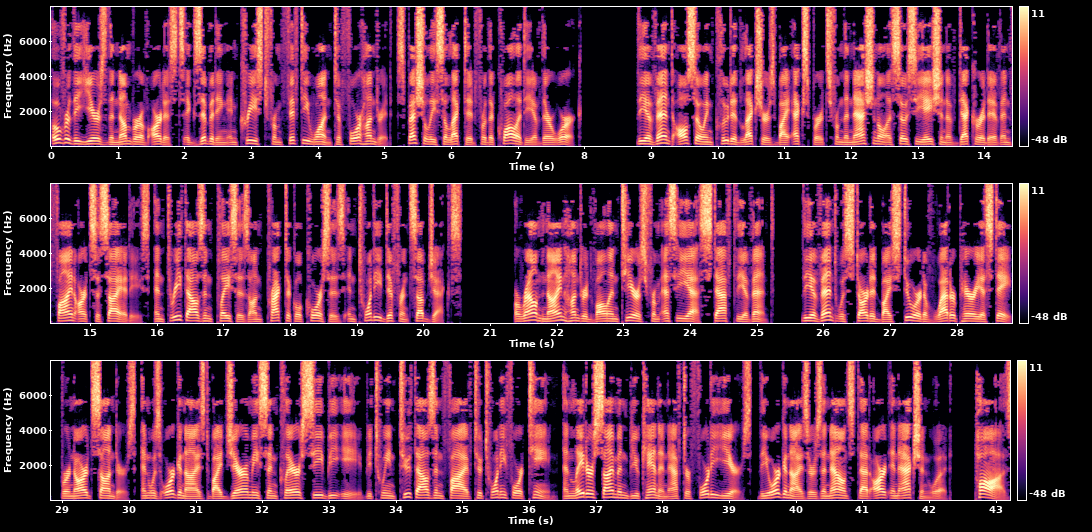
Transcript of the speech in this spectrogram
Over the years the number of artists exhibiting increased from 51 to 400, specially selected for the quality of their work. The event also included lectures by experts from the National Association of Decorative and Fine Art Societies, and 3,000 places on practical courses in 20 different subjects. Around 900 volunteers from SES staffed the event. The event was started by steward of Waterperry Estate, Bernard Saunders, and was organized by Jeremy Sinclair CBE between 2005 to 2014, and later Simon Buchanan after 40 years. The organizers announced that Art in Action would pause,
